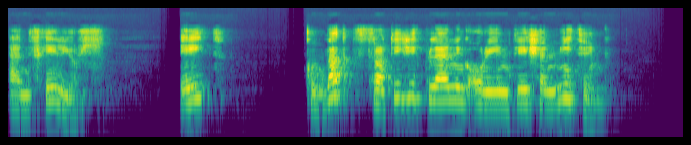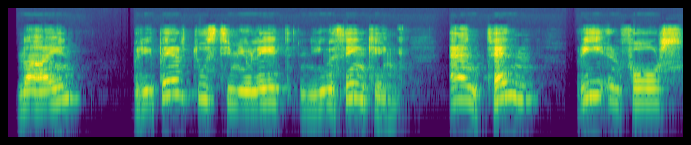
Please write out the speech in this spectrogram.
and failures. 8. Conduct strategic planning orientation meeting. 9. Prepare to stimulate new thinking. And 10. Reinforce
